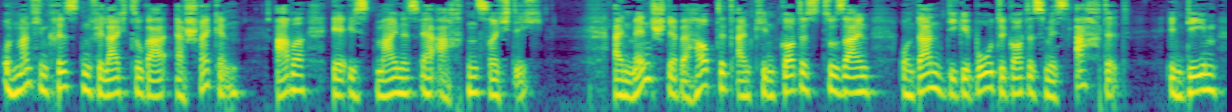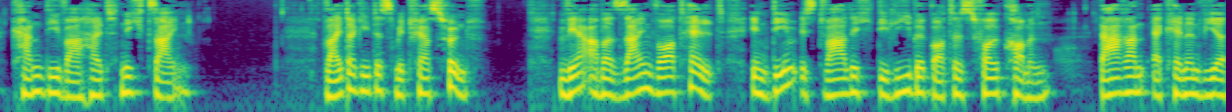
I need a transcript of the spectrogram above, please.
und manchen Christen vielleicht sogar erschrecken, aber er ist meines Erachtens richtig. Ein Mensch, der behauptet, ein Kind Gottes zu sein und dann die Gebote Gottes missachtet, in dem kann die Wahrheit nicht sein. Weiter geht es mit Vers 5. Wer aber sein Wort hält, in dem ist wahrlich die Liebe Gottes vollkommen. Daran erkennen wir,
